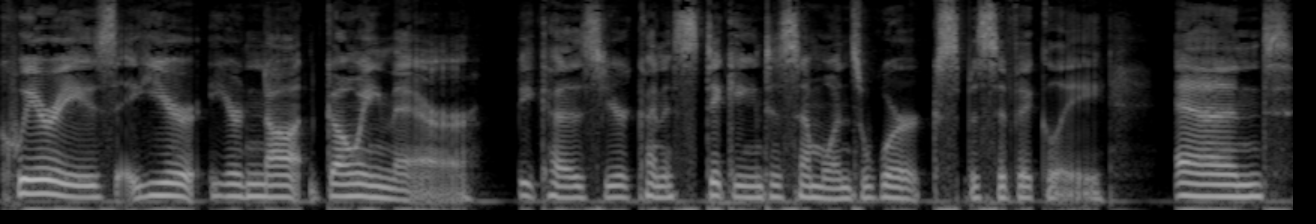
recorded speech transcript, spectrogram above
queries, you're you're not going there because you're kind of sticking to someone's work specifically. And,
